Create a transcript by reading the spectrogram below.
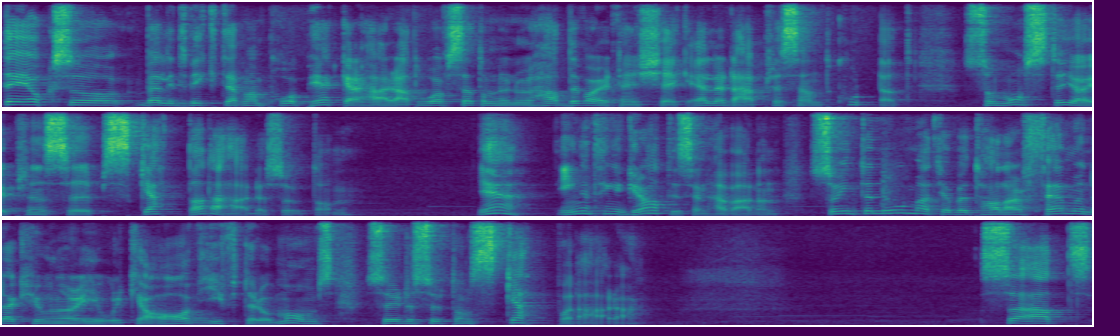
det är också väldigt viktigt att man påpekar här att oavsett om det nu hade varit en check eller det här presentkortet så måste jag i princip skatta det här dessutom. Ja, yeah, ingenting är gratis i den här världen. Så inte nog med att jag betalar 500 kronor i olika avgifter och moms så är det dessutom skatt på det här. Så att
